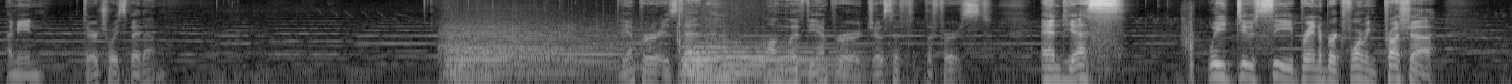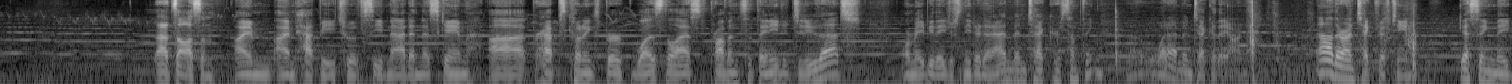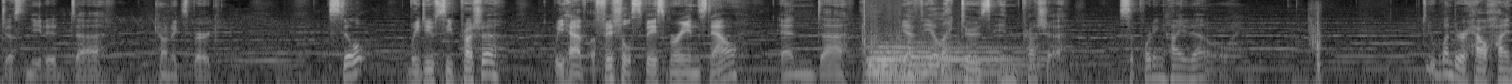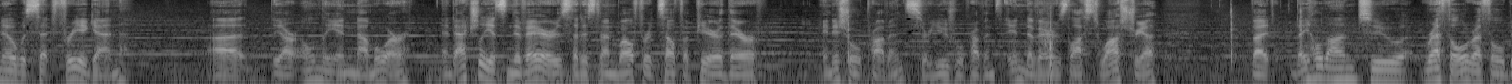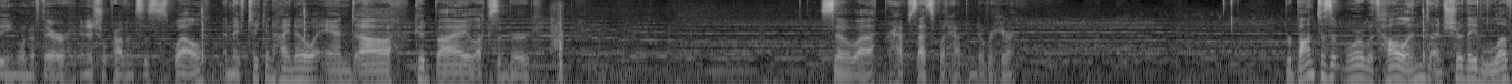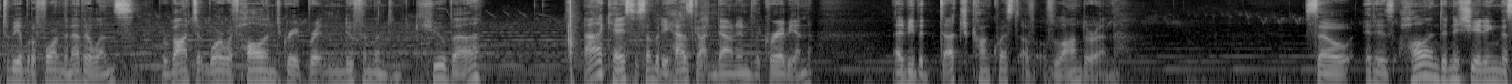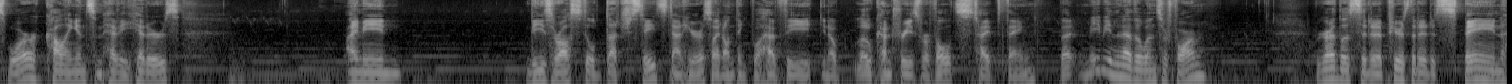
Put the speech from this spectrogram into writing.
I mean, fair choice by them. The Emperor is dead. Long live the Emperor, Joseph the First. And yes, we do see Brandenburg forming Prussia. That's awesome. I'm I'm happy to have seen that in this game. Uh, perhaps Königsberg was the last province that they needed to do that, or maybe they just needed an admin tech or something. Uh, what admin tech are they on? Ah, they're on Tech 15. Guessing they just needed uh, Königsberg. Still, we do see Prussia. We have official Space Marines now, and uh, we have the electors in Prussia supporting Hainaut. Do wonder how Hainaut was set free again. Uh, they are only in Namur, and actually it's Nevers that has done well for itself up here. Their initial province, or usual province in Nevers, lost to Austria, but they hold on to Rethel, Rethel being one of their initial provinces as well, and they've taken Hainaut, and uh, goodbye Luxembourg. So uh, perhaps that's what happened over here. Brabant is at war with Holland. I'm sure they'd love to be able to form the Netherlands. Brabant at war with Holland, Great Britain, Newfoundland, and Cuba. Okay, so somebody has gotten down into the Caribbean. That'd be the Dutch conquest of Vlaanderen. So it is Holland initiating this war, calling in some heavy hitters. I mean, these are all still Dutch states down here, so I don't think we'll have the, you know, Low Countries revolts type thing. But maybe the Netherlands reform. Regardless, it appears that it is Spain.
